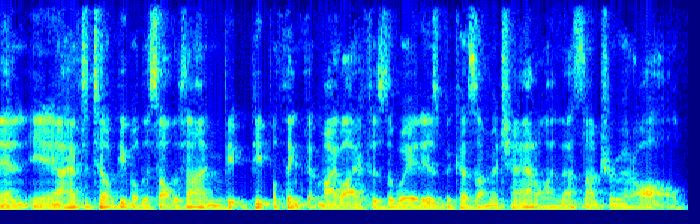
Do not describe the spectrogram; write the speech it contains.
and you know, I have to tell people this all the time. people think that my life is the way it is because I'm a channel, and that's not true at all.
